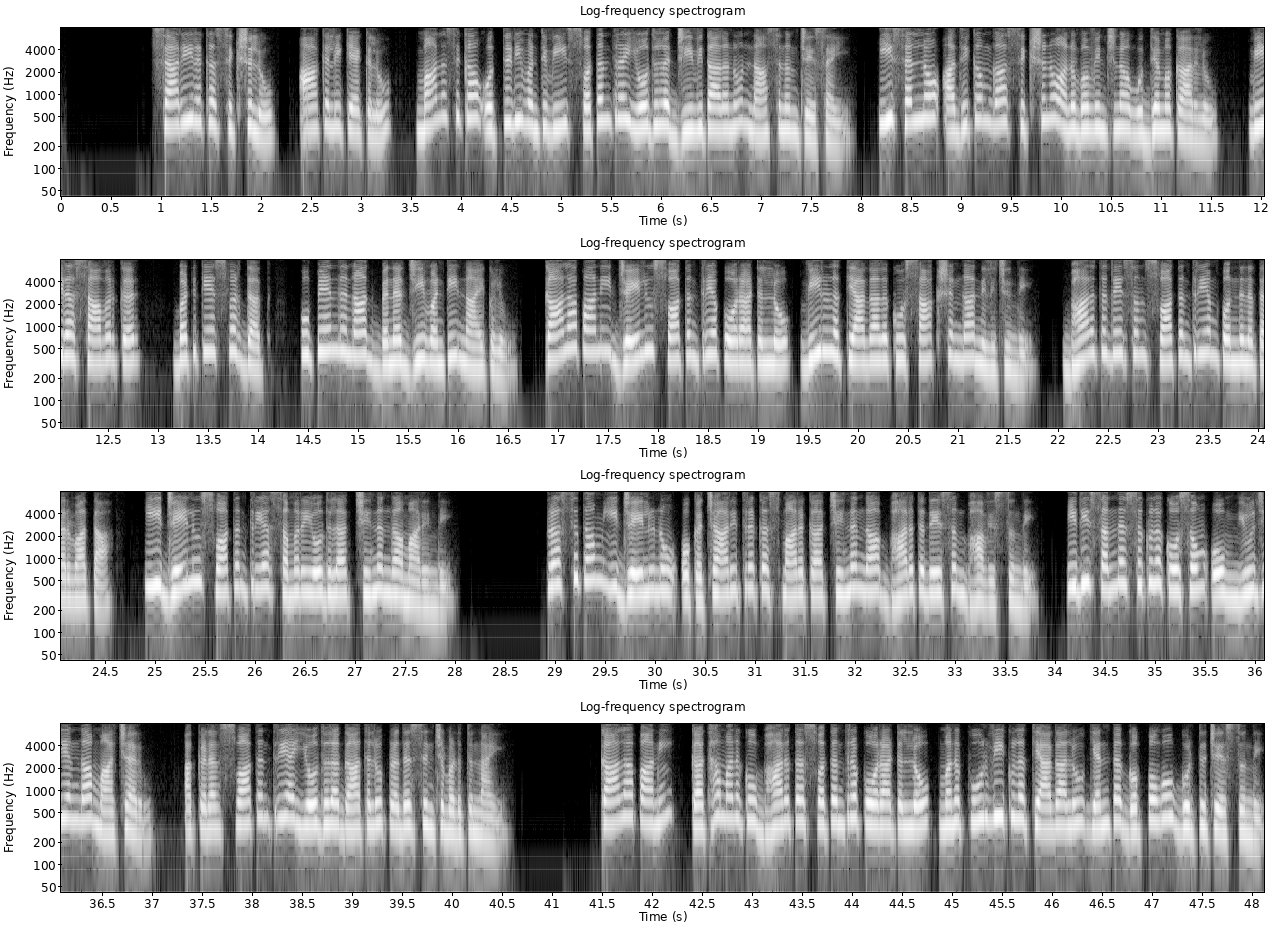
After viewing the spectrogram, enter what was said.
శారీరక శిక్షలు ఆకలి కేకలు మానసిక ఒత్తిడి వంటివి స్వతంత్ర యోధుల జీవితాలను నాశనం చేశాయి. ఈ సెల్లో అధికంగా శిక్షను అనుభవించిన ఉద్యమకారులు వీర సావర్కర్ బటుకేశ్వర్ దత్ ఉపేంద్రనాథ్ బెనర్జీ వంటి నాయకులు. కాలాపాని జైలు స్వాతంత్ర్య పోరాటంలో వీరుల త్యాగాలకు సాక్ష్యంగా నిలిచింది. భారతదేశం స్వాతంత్ర్యం పొందిన తర్వాత ఈ జైలు స్వాతంత్ర్య సమరయోధుల చిహ్నంగా మారింది. ప్రస్తుతం ఈ జైలును ఒక చారిత్రక స్మారక చిహ్నంగా భారతదేశం భావిస్తుంది. ఇది సందర్శకుల కోసం ఓ మ్యూజియంగా మార్చారు. అక్కడ స్వాతంత్ర్య యోధుల గాథలు ప్రదర్శించబడుతున్నాయి. కాలాపాని కథ మనకు భారత స్వతంత్ర పోరాటంలో మన పూర్వీకుల త్యాగాలు ఎంత గొప్పవో గుర్తు చేస్తుంది.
